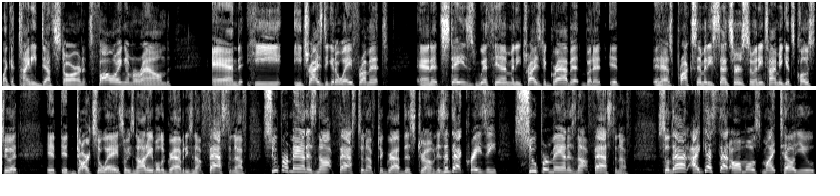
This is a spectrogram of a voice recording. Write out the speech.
like a tiny Death Star. And it's following him around. And he he tries to get away from it and it stays with him and he tries to grab it, but it it it has proximity sensors, so anytime he gets close to it, it it darts away. So he's not able to grab it. He's not fast enough. Superman is not fast enough to grab this drone. Isn't that crazy? Superman is not fast enough. So that I guess that almost might tell you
